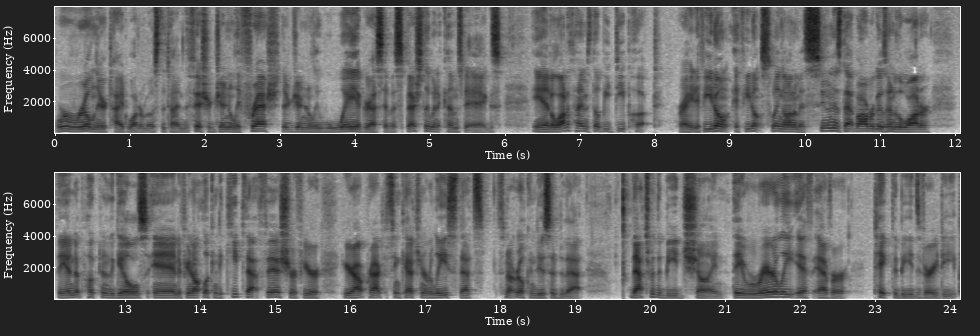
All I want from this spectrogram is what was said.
we're real near tidewater most of the time. The fish are generally fresh, they're generally way aggressive, especially when it comes to eggs. And a lot of times they'll be deep hooked, right? If you don't if you don't swing on them as soon as that bobber goes under the water, they end up hooked into the gills. And if you're not looking to keep that fish or if you're you're out practicing catch and release, that's it's not real conducive to that. That's where the beads shine. They rarely, if ever, take the beads very deep.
